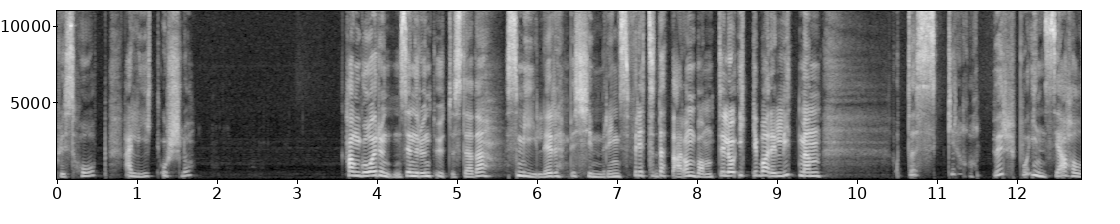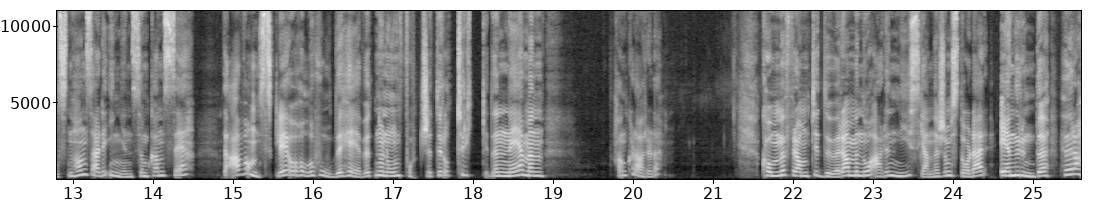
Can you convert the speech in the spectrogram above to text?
pluss håp er lik Oslo. Han går runden sin rundt utestedet, smiler bekymringsfritt. Dette er han vant til, og ikke bare litt, men at det skraper på innsida av halsen hans, er det ingen som kan se. Det er vanskelig å holde hodet hevet når noen fortsetter å trykke det ned, men han klarer det. Kommer fram til døra, men nå er det en ny skanner som står der. En runde, hør da!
